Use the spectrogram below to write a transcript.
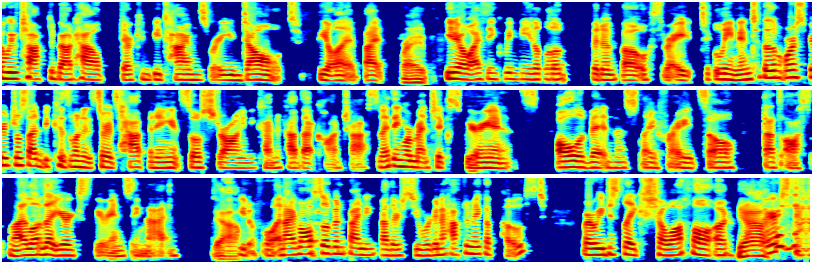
And we've talked about how there can be times where you don't feel it, but right. You know, I think we need a little bit of both, right? To lean into the more spiritual side because when it starts happening, it's so strong and you kind of have that contrast. And I think we're meant to experience all of it in this life, right? So that's awesome. I love that you're experiencing that. Yeah. It's beautiful. And I've also been finding feathers too. We're going to have to make a post where we just like show off all our yeah. feathers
